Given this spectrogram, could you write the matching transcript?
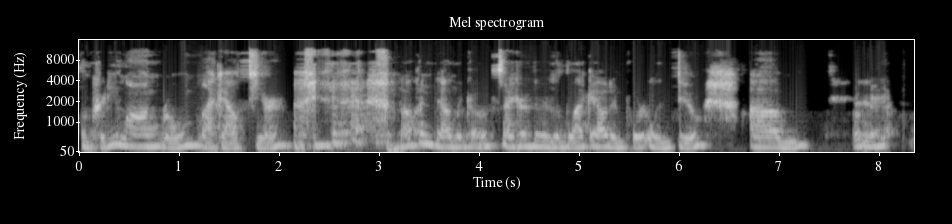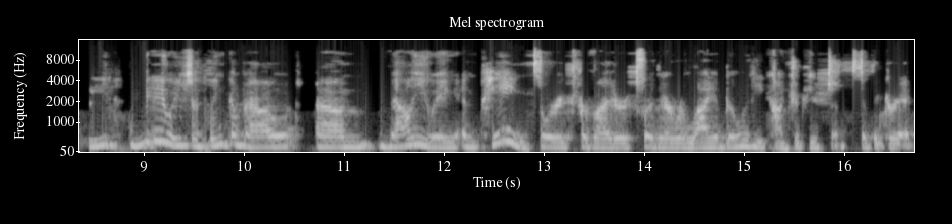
some pretty long rolling blackouts here up and down the coast. I heard there was a blackout in Portland too. Um, okay. Maybe we should think about um, valuing and paying storage providers for their reliability contributions to the grid.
